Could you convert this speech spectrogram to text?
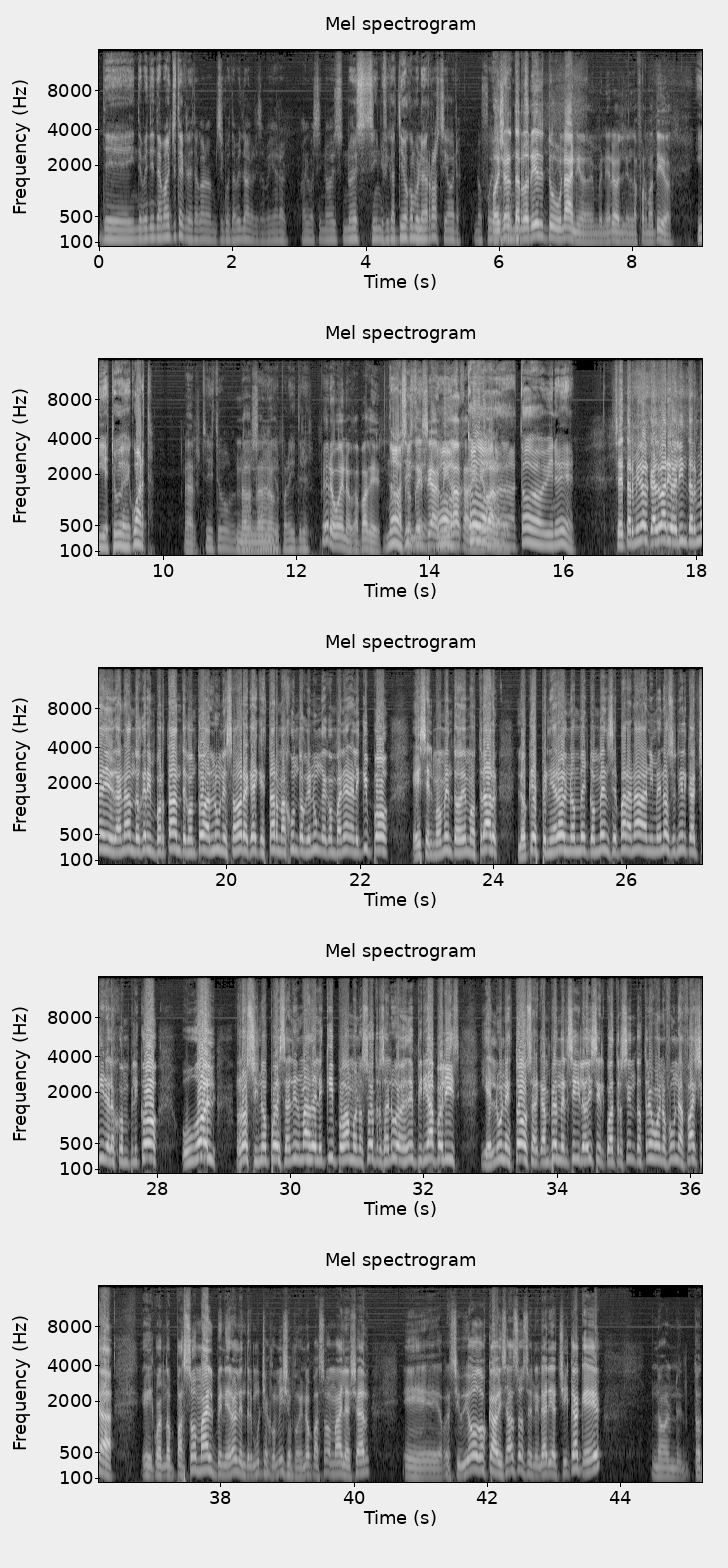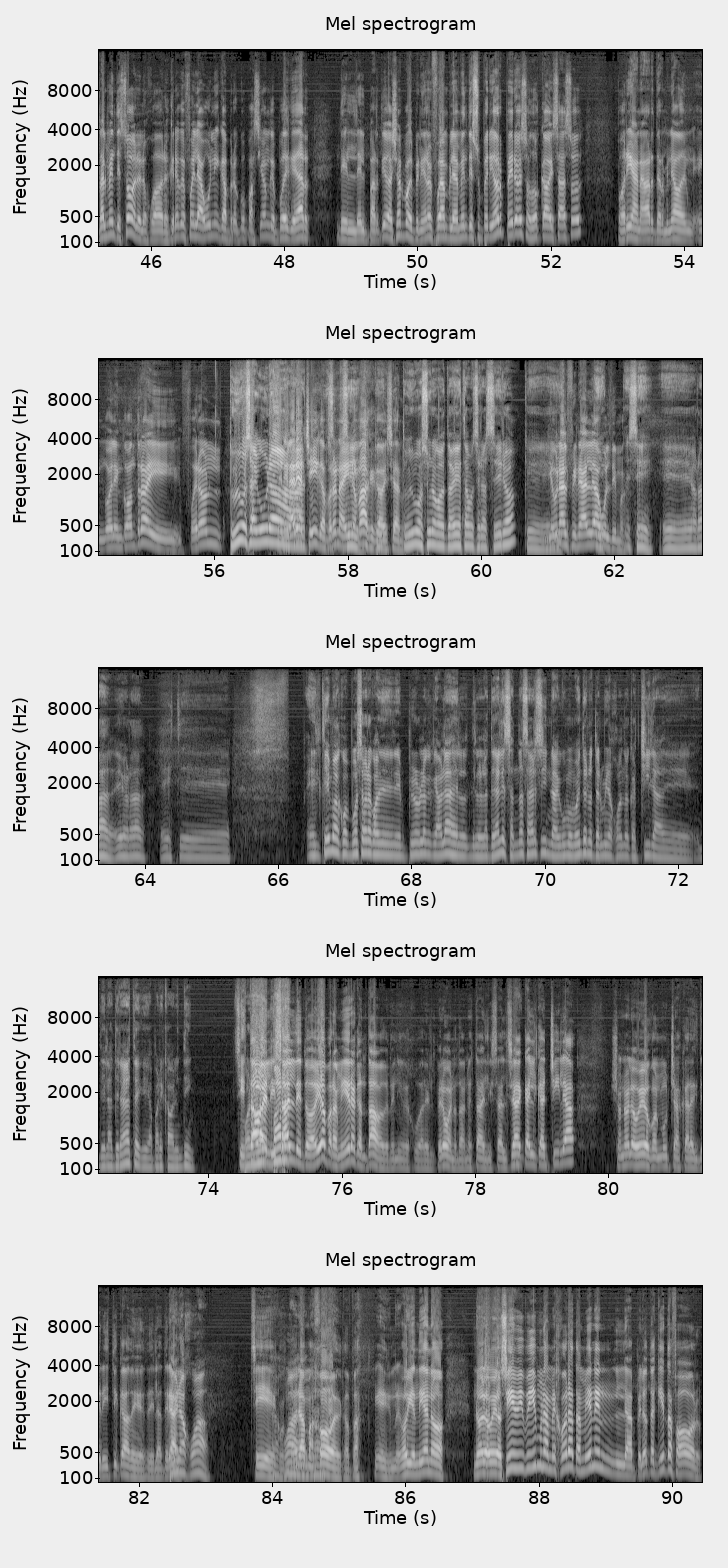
de Independiente a Manchester que le tocaron 50 mil dólares a Peñarol. Algo así, no es, no es significativo como lo de Rossi ahora. No fue, Porque no Jonathan. Rodríguez tuvo un año en Peñarol, en la formativa. Y estuvo desde cuarta. Claro. Sí, estuvo No, dos no, no. por ahí tres. Pero bueno, capaz que. No, sí, donde sí, sea todo, migaja, todo, viene bárbaro. todo viene bien. Se terminó el calvario del intermedio y ganando, que era importante, con todo el lunes ahora que hay que estar más juntos que nunca, acompañar al equipo. Es el momento de demostrar lo que es Peñarol, no me convence para nada, ni Menoso ni el Cachira, los complicó. Ugol, Rossi no puede salir más del equipo, vamos nosotros, saludos desde Piriápolis. Y el lunes todos al campeón del siglo, dice el 403, bueno, fue una falla eh, cuando pasó mal Peñarol, entre muchas comillas, porque no pasó mal ayer. eh, recibió dos cabezazos en el área chica que no, totalmente solo los jugadores. Creo que fue la única preocupación que puede quedar del, del partido de ayer, porque Peñarol fue ampliamente superior, pero esos dos cabezazos podrían haber terminado en, en gol en contra y fueron Tuvimos alguna. en el área chica, fueron ahí Sí, nomás que cabecearon. Tuvimos uno cuando todavía estamos 0 a 0. Que, Y una al final, la y- última. Sí, eh, es verdad, es verdad. Este. El tema, con- vos ahora cuando en el primer bloque que hablabas de, de los laterales, andás a ver si en algún momento no termina jugando Cachila de, de lateral hasta que aparezca Valentín. Si Por estaba Elizalde todavía, para mí era cantado que tenía que jugar él. Pero bueno, no está Elizalde. Ya acá el Cachila, yo no lo veo con muchas características de, de lateral. Pero ha jugado. Sí, No cuando era más joven, capaz. Eh, Hoy en día no, no lo veo. Sí, vi- vimos una mejora también en la pelota quieta a favor.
